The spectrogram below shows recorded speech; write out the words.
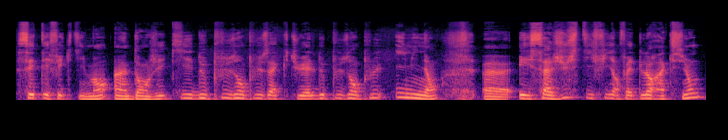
c'est effectivement un danger qui est de plus en plus actuel, de plus en plus imminent, euh, et ça justifie en fait leur action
